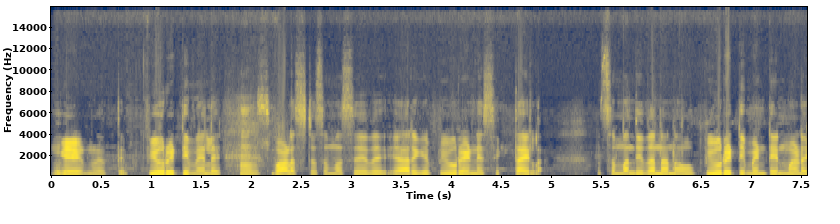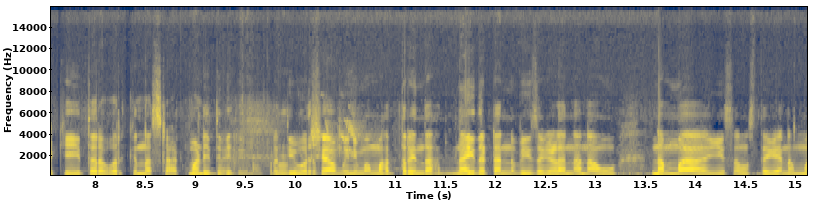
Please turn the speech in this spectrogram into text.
ಹಂಗೆ ಇರುತ್ತೆ ಪ್ಯೂರಿಟಿ ಮೇಲೆ ಬಹಳಷ್ಟು ಸಮಸ್ಯೆ ಇದೆ. ಯಾರಿಗೆ ಪ್ಯೂರ್ ಎಣ್ಣೆ ಸಿಗ್ತಾ ಇಲ್ಲ. ಸಂಬಂಧ ಇದನ್ನ ನಾವು ಪ್ಯೂರಿಟಿ ಮೇಂಟೈನ್ ಮಾಡಕ್ಕೆ ಈ ತರ ವರ್ಕ್ನ ಸ್ಟಾರ್ಟ್ ಮಾಡಿದ್ವಿ ನಾವು. ಪ್ರತಿ ವರ್ಷ ಮಿನಿಮಮ್ ಹತ್ತರಿಂದ ಹದಿನೈದು ಟನ್ ಬೀಜಗಳನ್ನ ನಾವು ನಮ್ಮ ಈ ಸಂಸ್ಥೆಗೆ ನಮ್ಮ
